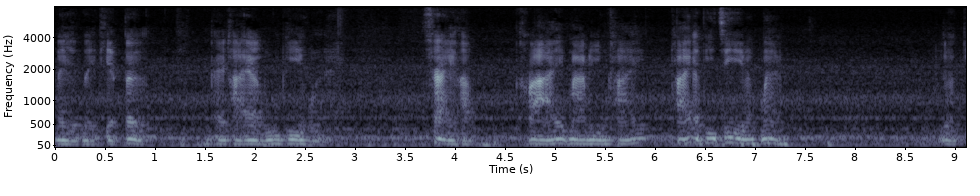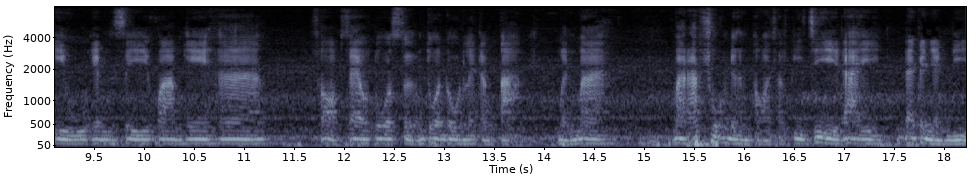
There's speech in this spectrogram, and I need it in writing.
ในในเทยเตอร์คล้ายๆกับรุ่นพี่คนไหน ใช่ครับ คล้ายมารีนคล้าย คล้ายกับพี่จี้มากๆเหลือกิวเอ็มซีความเฮฮาชอบแซวตัวเสริมตัวโดนอะไรต่างๆ เหมือนมามารับช่วงเดินต่อจากพีจีได้ได้เป็นอย่างดี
